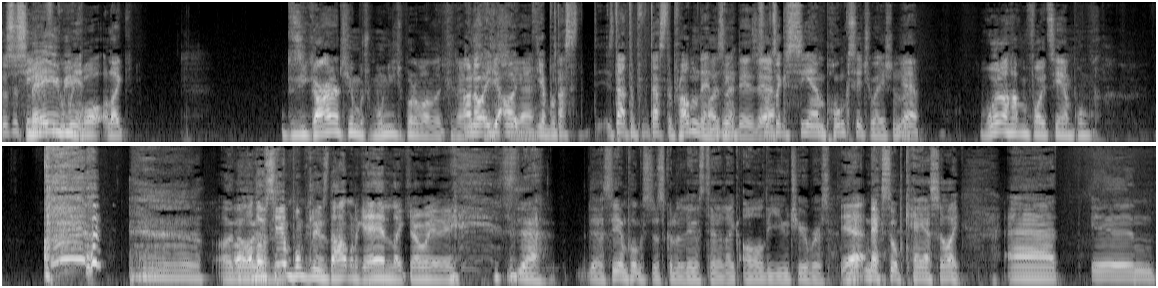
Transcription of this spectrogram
Just to see if he can Maybe, but like, does he garner too much money to put him on the contender Oh no, series? yeah, oh, yeah. but that's is that the that's the problem then, I isn't it? it is, So it's like a CM Punk situation. Yeah. Why not have him fight CM Punk? I know, Although yeah. CM Punk lose that one again, like you know what I mean? Yeah. Yeah, CM Punk's just going to lose to like all the YouTubers. Yeah. Ne- next up, KSI. Uh, in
